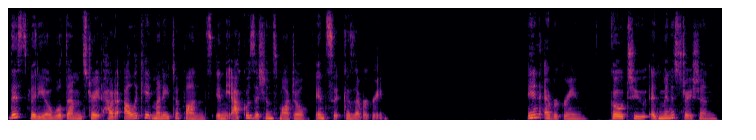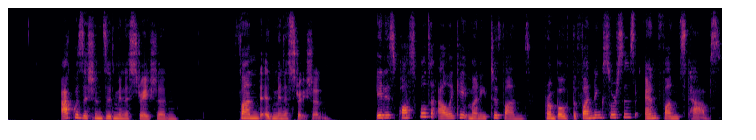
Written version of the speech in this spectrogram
This video will demonstrate how to allocate money to funds in the Acquisitions module in Sitka's Evergreen. In Evergreen, go to Administration, Acquisitions Administration, Fund Administration. It is possible to allocate money to funds from both the Funding Sources and Funds tabs.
